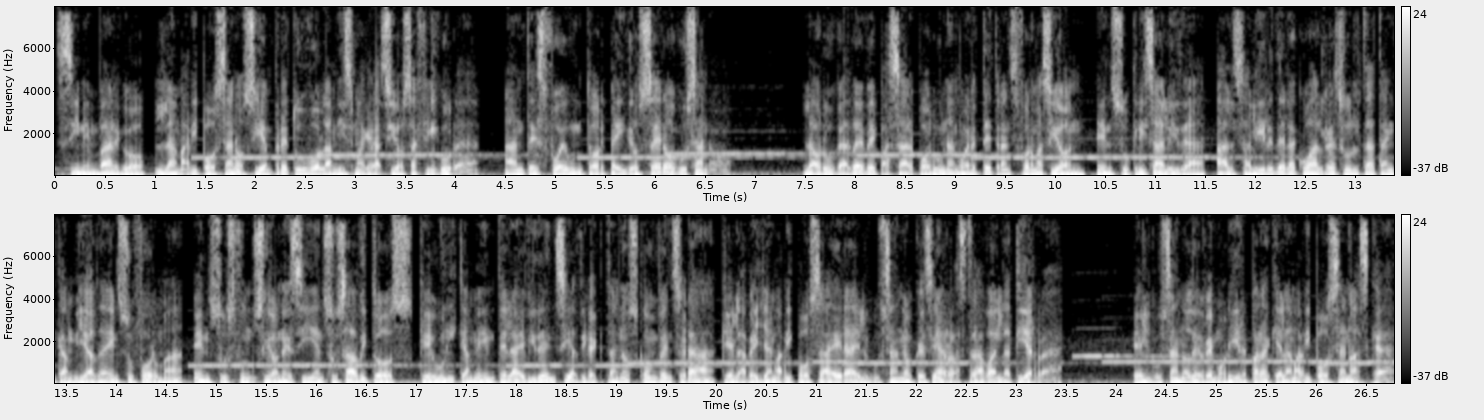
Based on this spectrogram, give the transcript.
Sin embargo, la mariposa no siempre tuvo la misma graciosa figura. Antes fue un torpe y grosero gusano. La oruga debe pasar por una muerte transformación, en su crisálida, al salir de la cual resulta tan cambiada en su forma, en sus funciones y en sus hábitos, que únicamente la evidencia directa nos convencerá que la bella mariposa era el gusano que se arrastraba en la tierra. El gusano debe morir para que la mariposa nazca.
